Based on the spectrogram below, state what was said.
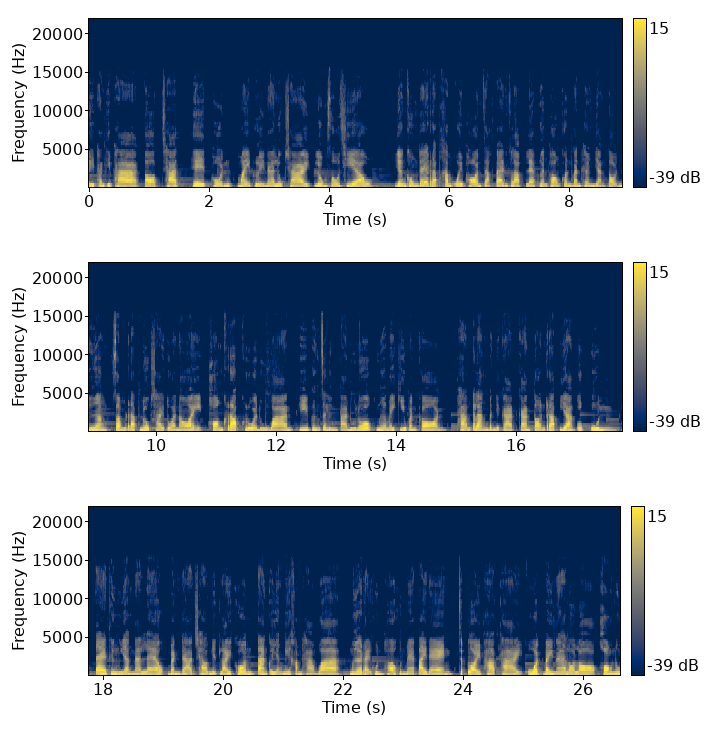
้ยพันธิพา ตอบชัด เหตุผลไม่เผยหน้าลูกชาย ลงโซเชียล ยังคงได้รับคำอวยพรจากแฟนคลับ และเพื่อนพ้องคนบันเทิงอย่างต่อเนื่องสำหรับลูกชายตัวน้อย ของครอบครัวดูวาน ที่เพิ่งจะลืมตาดูโลกเมื่อไม่กี่วันก่อนท่ามกลางบรรยากาศการต้อนรับอย่างอบอุ่น แต่ถึงอย่างนั้นแล้วบรรดาชาวเน็ตหลายคนต่างก็ยังมีคำถามว่า เมื่อไหร่คุณพ่อคุณแม่ป้ายแดง จะปล่อยภาพถ่าย อวดใบหน้าหล่อๆของหนู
